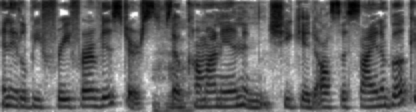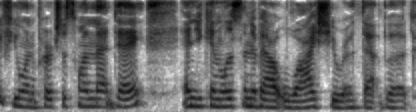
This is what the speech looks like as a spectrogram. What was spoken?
and it'll be free for our visitors. So come on in, and she could also sign a book if you want to purchase one that day, and you can listen about why she wrote that book.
